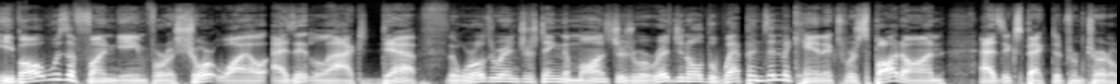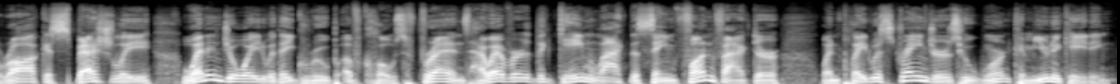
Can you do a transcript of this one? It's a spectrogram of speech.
Evolve was a fun game for a short while as it lacked depth. The worlds were interesting, the monsters were original, the weapons and mechanics were spot on, as expected from Turtle Rock, especially when enjoyed with a group of close friends. However, the game lacked the same fun factor when played with strangers who weren't communicating.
